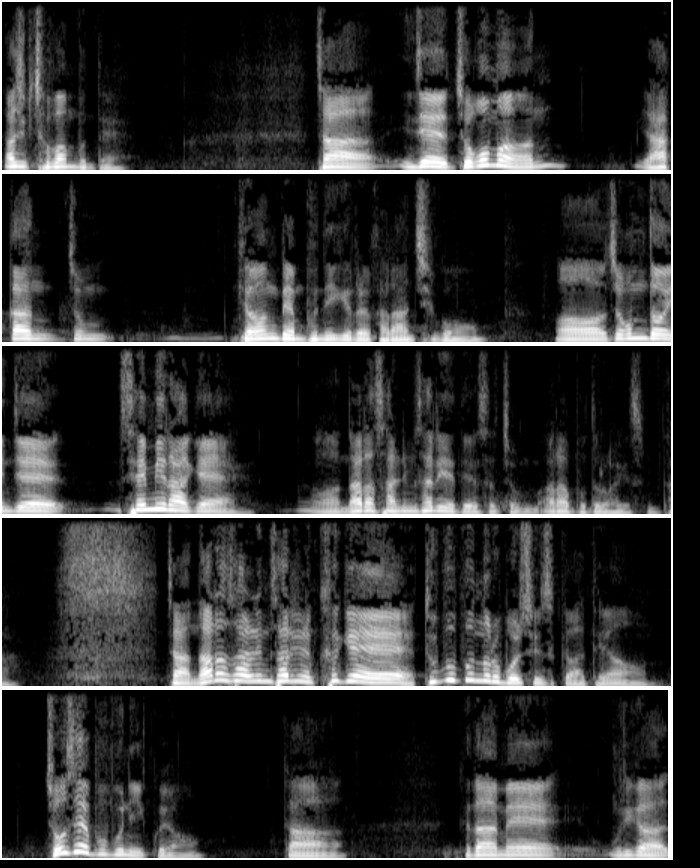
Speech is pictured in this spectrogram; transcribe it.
아직 초반부인데. 자, 이제 조금은 약간 좀 경황된 분위기를 가라앉히고, 어, 조금 더 이제 세밀하게, 어, 나라 살림살이에 대해서 좀 알아보도록 하겠습니다. 자, 나라 살림살이는 크게 두 부분으로 볼 수 있을 것 같아요. 조세 부분이 있고요. 그러니까, 그 다음에 우리가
